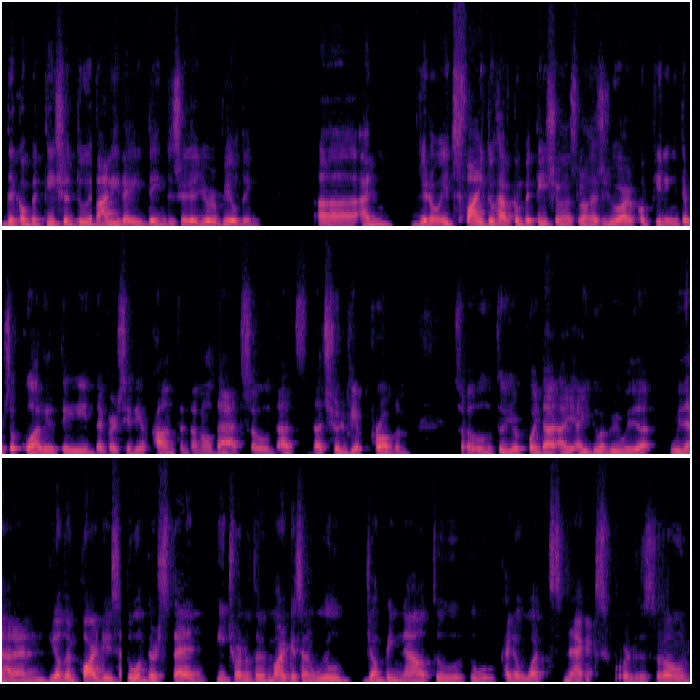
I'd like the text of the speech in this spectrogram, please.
the competition to validate the industry that you're building. Uh, and you know it's fine to have competition as long as you are competing in terms of quality diversity of content and all that so that's that shouldn't be a problem so to your point, I, I do agree with that, with that. And the other part is to understand each one of the markets, and we'll jump in now to to kind of what's next for DAZN.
